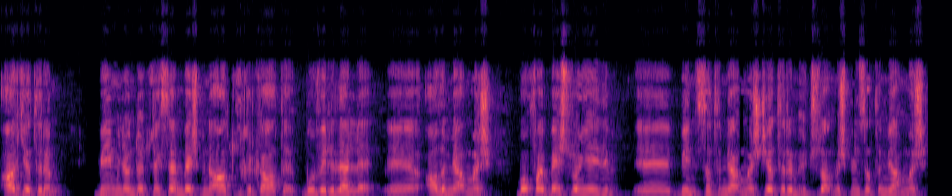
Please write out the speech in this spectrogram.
Ak Yatırım 1 milyon 485 bin 646 bu verilerle e, alım yapmış. BOFA 517 e, bin satım yapmış. Yatırım 360 bin satım yapmış.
